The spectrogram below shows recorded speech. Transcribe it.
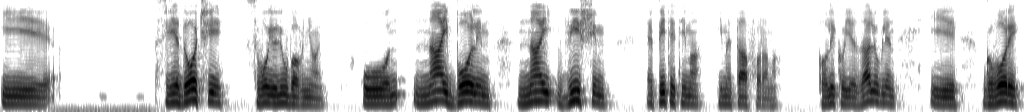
i svjedoči svoju ljubav njoj u najboljim, najvišim epitetima i metaforama. Koliko je zaljubljen i govori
